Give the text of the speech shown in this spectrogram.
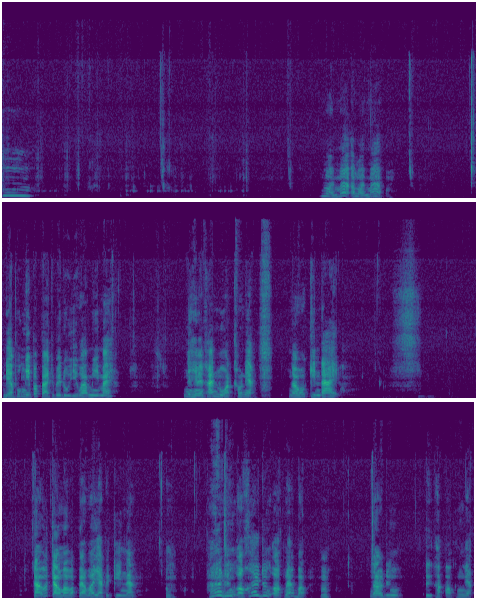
อืมอร่อยมาก อร่อยมาก เดี๋ยวพรุ่งนี้ป้าแป๋จะไปดูอีกว่ามีไหม นี่เห็นไหมคะ หนวดเขาเนี่ย เราก็กินได้ แต่ว่าจังบอกว่าแปลว่าอย่าไปกินนะให้ดึงออกให้ดึงออกนะบอกเราดึงอึเขาออกอย่างเงี้ย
